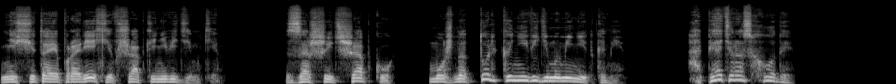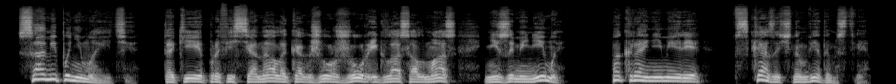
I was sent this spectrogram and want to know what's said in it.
не считая прорехи в шапке-невидимки. Зашить шапку можно только невидимыми нитками. Опять расходы. Сами понимаете, такие профессионалы, как Жур-Жур и Глаз-Алмаз, незаменимы, по крайней мере, в сказочном ведомстве.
